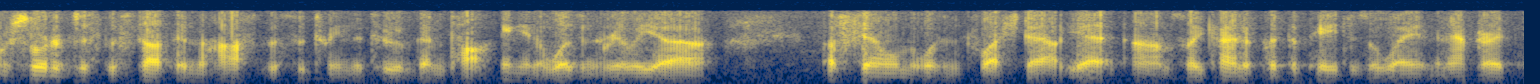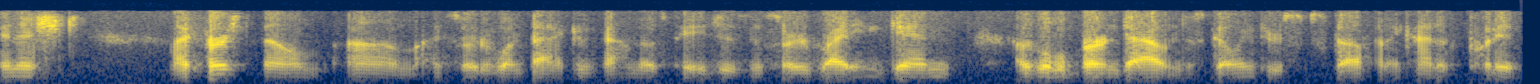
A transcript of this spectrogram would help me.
were sort of just the stuff in the hospice between the two of them talking, and it wasn't really a a film that wasn't fleshed out yet. Um, so I kind of put the pages away, and then after I finished my first film, um, I sort of went back and found those pages and started writing again. I was a little burned out and just going through some stuff, and I kind of put it.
